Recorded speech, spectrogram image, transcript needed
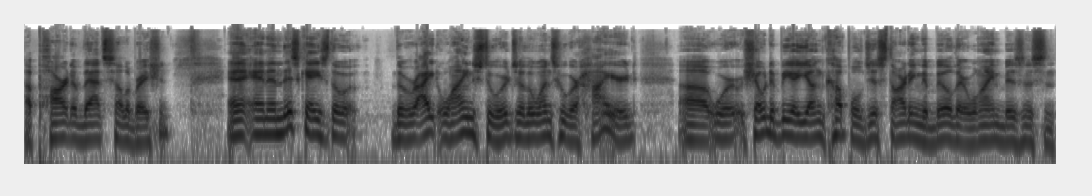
a part of that celebration. And, and in this case, the the right wine stewards or the ones who were hired uh, were shown to be a young couple just starting to build their wine business and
